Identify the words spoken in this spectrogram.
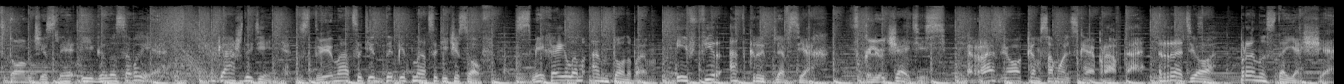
в том числе и голосовые. Каждый день с 12 до 15 часов с Михаилом Антоновым. Эфир открыт для всех. Включайтесь. Радио «Комсомольская правда». Радио про настоящее.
